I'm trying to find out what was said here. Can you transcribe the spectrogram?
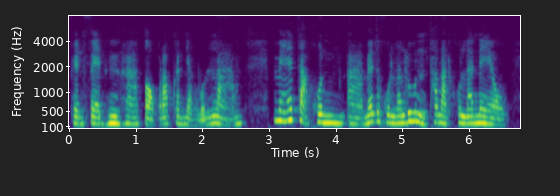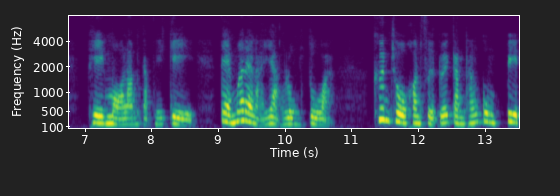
แฟนๆฮือฮาตอบรับกันอย่างล้นหลาม แม้จะคนอ่าแม้จะคนละรุ่นถนัดคนละแนว เพลงหมอลำกับนิเก แต่เมื่อหลายๆ อย่างลงตัว ขึ้นโชว์คอนเสิร์ตด้วยกันทั้งกลุ่มปิด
